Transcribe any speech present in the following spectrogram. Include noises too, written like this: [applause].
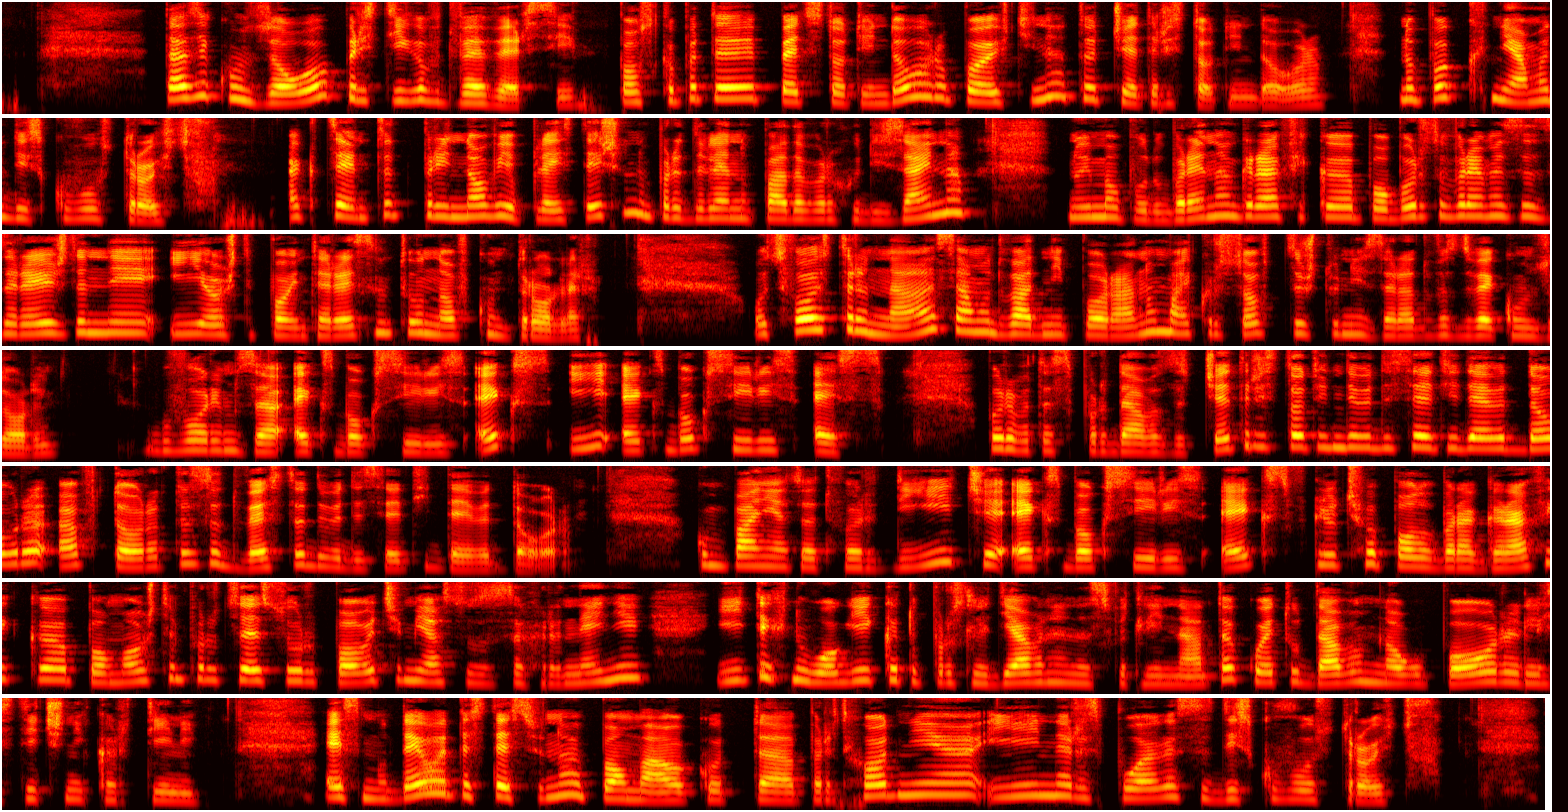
Тази конзола пристига в две версии. По-скъпата е 500 долара, по-ефтината 400 долара. Но пък няма дисково устройство. Акцентът при новия PlayStation определено пада върху дизайна, но има подобрена графика, по-бързо време за зареждане и още по-интересното нов контролер. От своя страна, само два дни по-рано Microsoft също ни зарадва с две конзоли. Говорим за Xbox Series X и Xbox Series S. Първата се продава за 499 долара, а втората за 299 долара. Компанията твърди, че Xbox Series X включва по-добра графика, по-мощен процесор, повече място за съхранение и технологии като проследяване на светлината, което дава много по-реалистични картини. S моделът естествено е по-малък от предходния и не разполага с дисково устройство.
